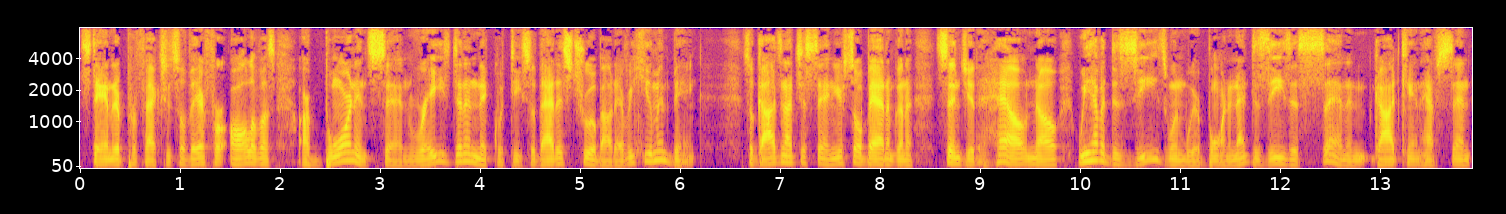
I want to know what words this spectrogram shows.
standard of perfection. So therefore, all of us are born in sin, raised in iniquity. So that is true about every human being. So God's not just saying, You're so bad, I'm going to send you to hell. No, we have a disease when we're born, and that disease is sin, and God can't have sin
